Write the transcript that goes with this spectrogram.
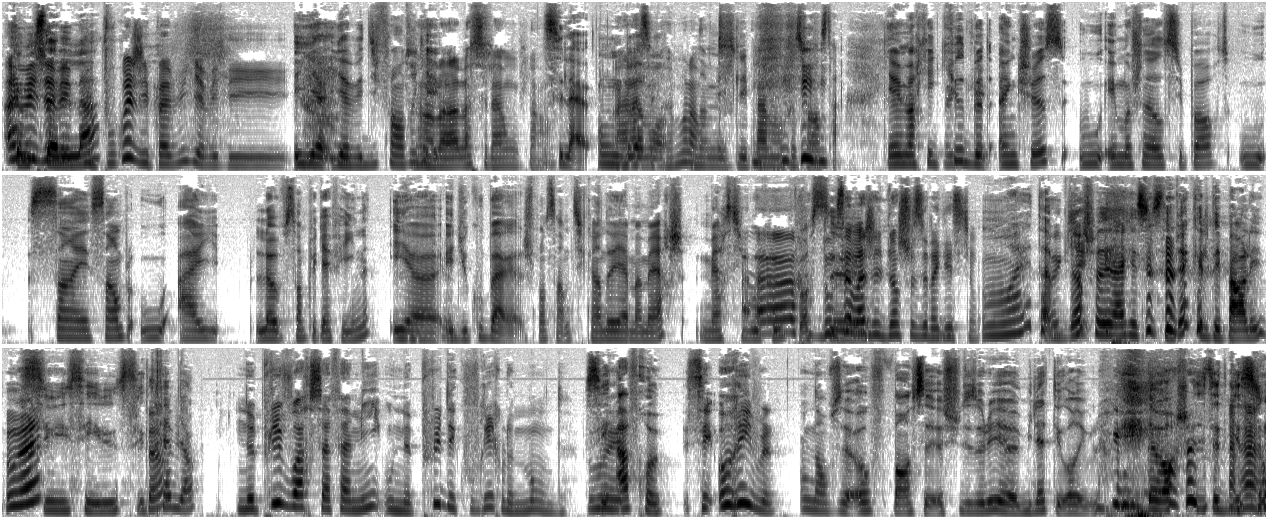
ah Comme mais j'avais, pourquoi j'ai pas vu? Il y avait des. Il y, avait différents trucs. Non, là, là c'est la honte là. C'est la honte Ah, là, c'est vraiment. vraiment la Non, honte. mais je l'ai pas montré sur Insta. Il y avait marqué cute but anxious ou emotional support ou sain et simple ou I love simple caféine. Et, euh, et du coup, bah, je pense c'est un petit clin d'œil à ma merch. Merci beaucoup Ah, pour donc ce- ça va, j'ai bien choisi la question. Ouais, t'as bien choisi la question. C'est bien qu'elle t'ait parlé. Ouais. C'est- très bien. Ne plus voir sa famille ou ne plus découvrir le monde. C'est Ouais. affreux. C'est horrible. Non, c'est- oh, je suis désolée, euh, Mila, t'es horrible. D'avoir choisi cette question,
